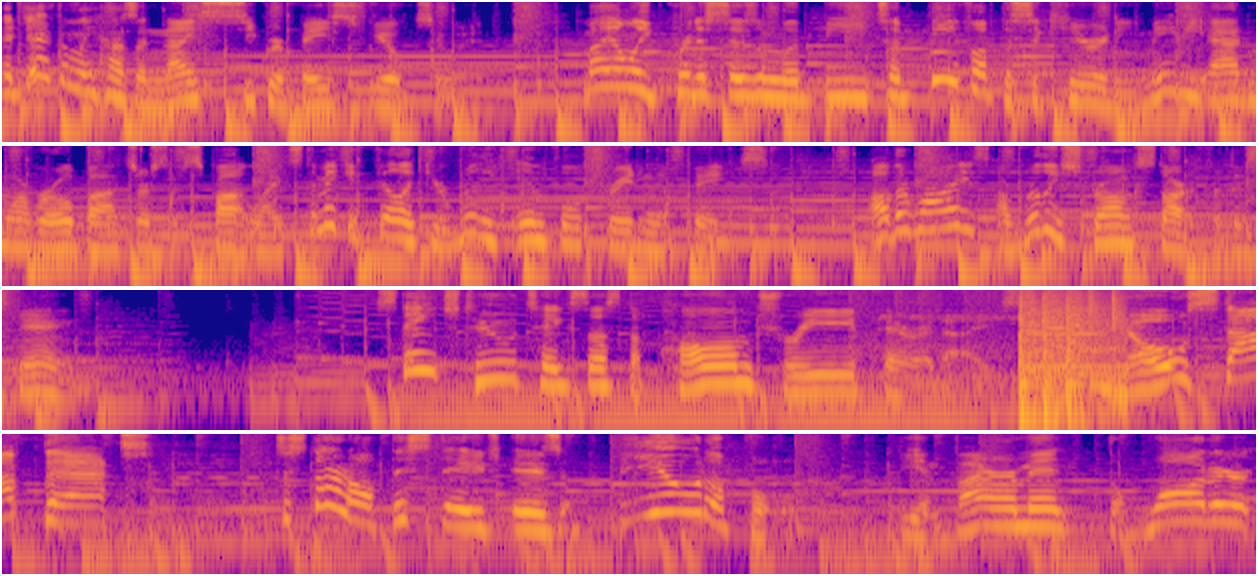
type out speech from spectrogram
It definitely has a nice secret base feel to it. My only criticism would be to beef up the security, maybe add more robots or some spotlights to make it feel like you're really infiltrating a base. Otherwise, a really strong start for this game. Stage 2 takes us to Palm Tree Paradise. No, stop that! To start off, this stage is beautiful. The environment, the water,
